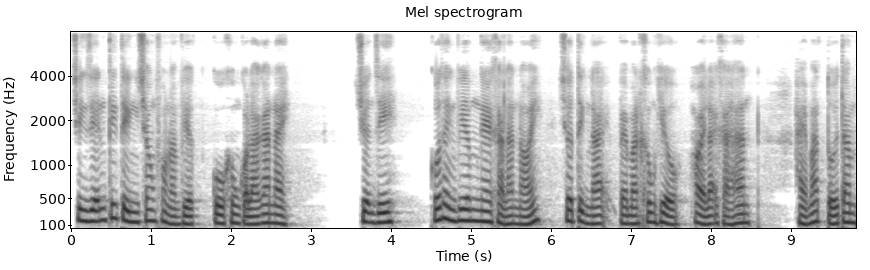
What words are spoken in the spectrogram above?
Trình diễn kích tình trong phòng làm việc, cô không có lá gan này. "Chuyện gì?" Cố Thành Viêm nghe Khả Lan nói, chợt tỉnh lại, vẻ mặt không hiểu, hỏi lại Khả Lan. Hai mắt tối tăm,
